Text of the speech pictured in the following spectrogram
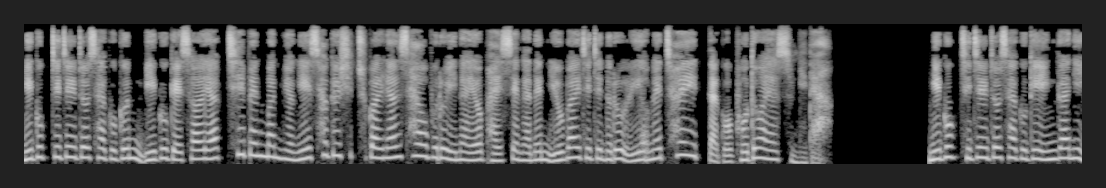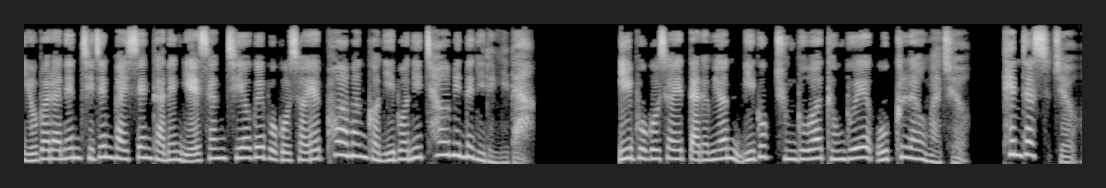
미국 지질조사국은 미국에서 약 700만 명이 석유 시추 관련 사업으로 인하여 발생하는 유발지진으로 위험에 처해 있다고 보도하였습니다. 미국 지질조사국이 인간이 유발하는 지진 발생 가능 예상 지역을 보고서에 포함한 건 이번이 처음 있는 일입니다. 이 보고서에 따르면 미국 중부와 동부의 오클라호마주, 캔자스주,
